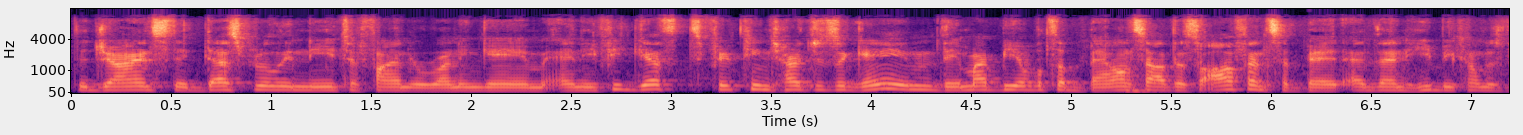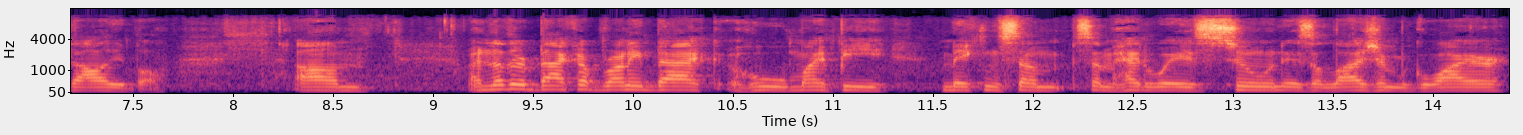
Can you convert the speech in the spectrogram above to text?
The Giants, they desperately need to find a running game, and if he gets 15 touches a game, they might be able to balance out this offense a bit, and then he becomes valuable. Um, another backup running back who might be making some some headways soon is Elijah McGuire.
